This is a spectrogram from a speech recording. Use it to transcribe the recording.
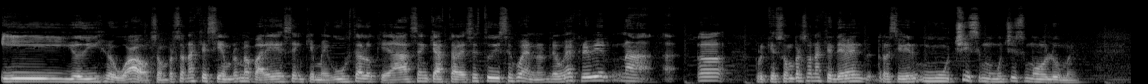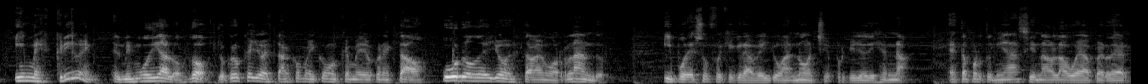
Y yo dije, wow, son personas que siempre me aparecen, que me gusta lo que hacen, que hasta a veces tú dices, bueno, le voy a escribir nada, uh, porque son personas que deben recibir muchísimo, muchísimo volumen. Y me escriben el mismo día los dos. Yo creo que ellos están como ahí como que medio conectados. Uno de ellos estaba en Orlando. Y por eso fue que grabé yo anoche, porque yo dije, no, esta oportunidad si no la voy a perder.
